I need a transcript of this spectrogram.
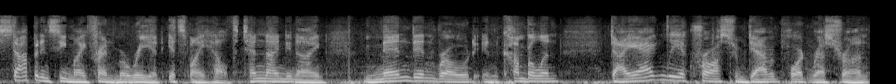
stop in and see my friend Marie at It's My Health, 1099 Mendon Road in Cumberland, diagonally across from Davenport Restaurant.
